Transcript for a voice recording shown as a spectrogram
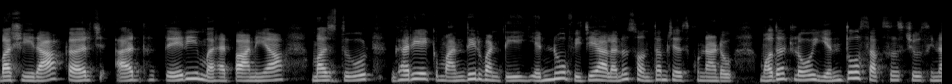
బషీరా కర్జ్ అర్ధ్ తేరీ మెహర్బానియా మజ్దూర్ ఘర్ ఏక్ మందిర్ వంటి ఎన్నో విజయాలను సొంతం చేసుకున్నాడు. మొదట్లో ఎంతో సక్సెస్ చూసిన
